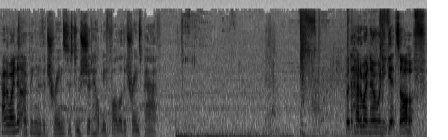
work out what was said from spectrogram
How do I know? Tapping into the train system should help me follow the train's path. But how do I know when he gets off?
